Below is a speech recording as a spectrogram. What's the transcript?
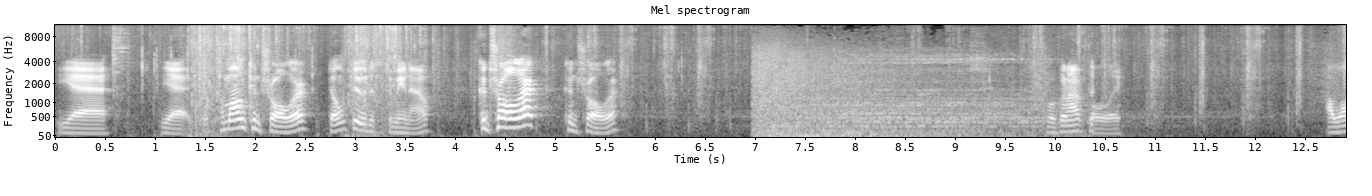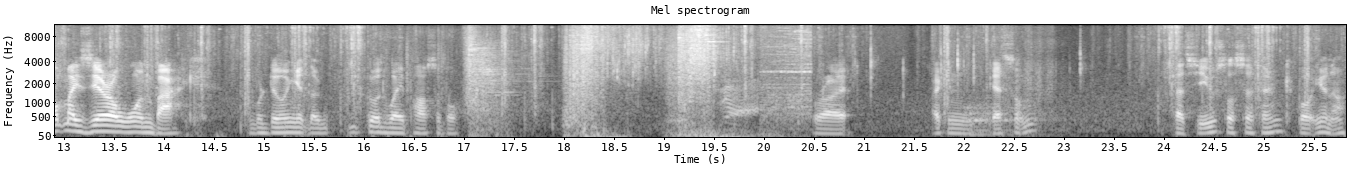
Yeah. Yeah. Come on, controller. Don't do this to me now. Controller! Controller. We're gonna have to... I want my zero one back. We're doing it the good way possible. Right. I can get something. That's useless, I think, but you know.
